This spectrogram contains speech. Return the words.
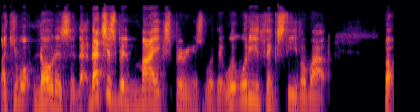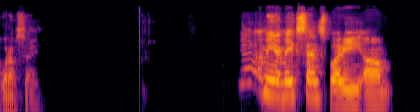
Like you won't notice it. That, that's just been my experience with it. What, what do you think, Steve, about about what I'm saying? Yeah, I mean it makes sense, buddy. Um,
